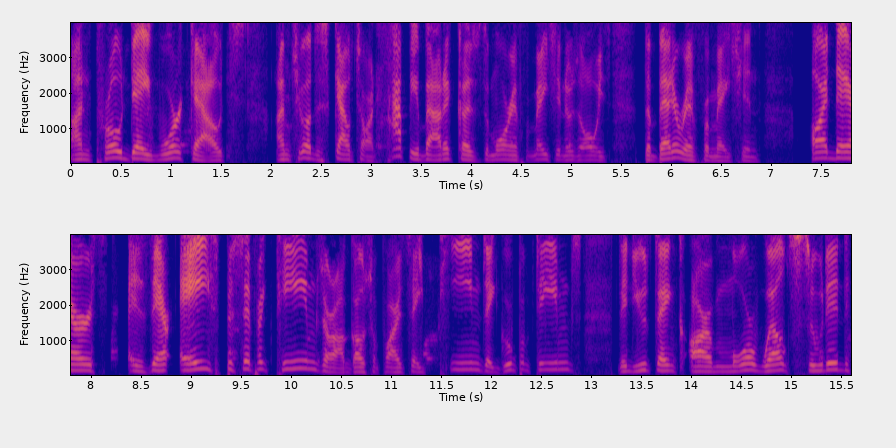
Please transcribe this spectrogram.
on pro day workouts. I'm sure the scouts aren't happy about it because the more information is always the better information are there is there a specific teams or I'll go so far as say teams, a group of teams that you think are more well suited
